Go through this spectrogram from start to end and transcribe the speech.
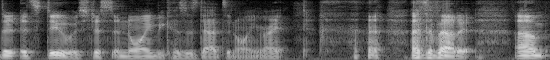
it's due. It's just annoying because his dad's annoying, right? that's about it. Um,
